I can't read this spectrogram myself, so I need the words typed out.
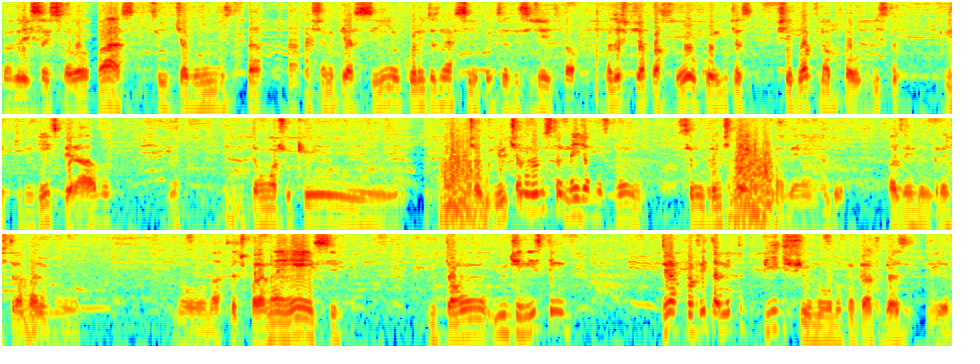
o Andrei Sanches falou, ah, se o Thiago Nunes está achando que é assim, o Corinthians não é assim, o Corinthians é desse jeito e tal. Mas acho que já passou, o Corinthians chegou à final do Paulista, que, que ninguém esperava. Né? Então acho que o, o Thiago, e o Thiago Nunes também já mostrou um, ser um grande técnico, né? ganhando, fazendo um grande trabalho no, no, no Atlético Paranaense. Então, e o Diniz tem, tem um aproveitamento pífio no, no Campeonato Brasileiro.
